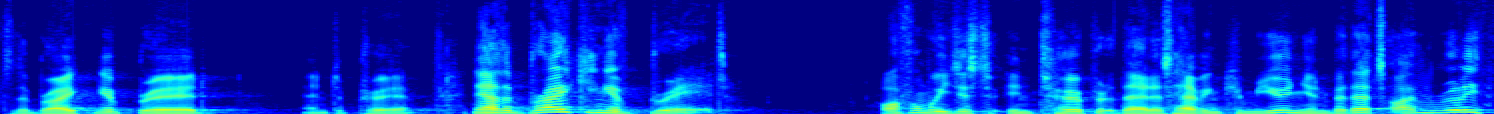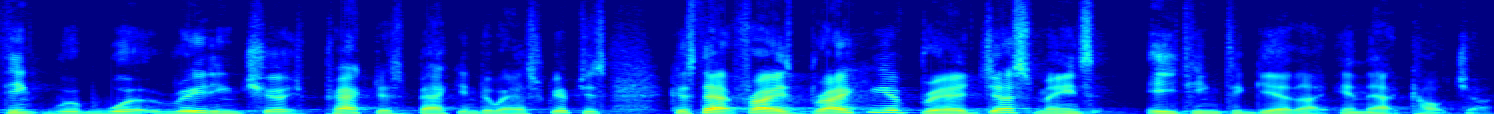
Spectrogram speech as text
to the breaking of bread and to prayer. Now, the breaking of bread, often we just interpret that as having communion, but that's, I really think we're reading church practice back into our scriptures because that phrase, breaking of bread, just means eating together in that culture.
